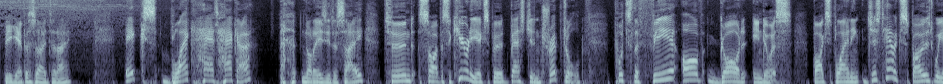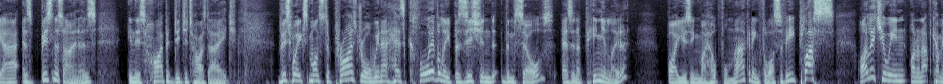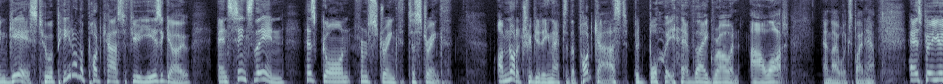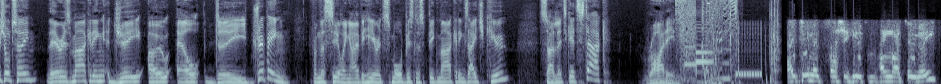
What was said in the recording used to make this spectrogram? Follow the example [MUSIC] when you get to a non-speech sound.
Big episode today. Ex black hat hacker, [LAUGHS] not easy to say, turned cybersecurity expert Bastien Treptel puts the fear of God into us by explaining just how exposed we are as business owners in this hyper digitized age. This week's Monster Prize Draw winner has cleverly positioned themselves as an opinion leader by using my helpful marketing philosophy. Plus, I let you in on an upcoming guest who appeared on the podcast a few years ago and since then has gone from strength to strength. I'm not attributing that to the podcast, but boy, [LAUGHS] have they grown a lot and they will explain how. As per usual, team, there is marketing G O L D dripping from the ceiling over here at Small Business Big Marketing's HQ. So let's get stuck right in. Hey Tim, it's Sasha here from Hang My TV.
